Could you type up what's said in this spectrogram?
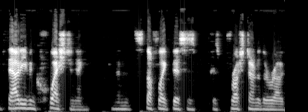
without even questioning. And stuff like this is, is brushed under the rug.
